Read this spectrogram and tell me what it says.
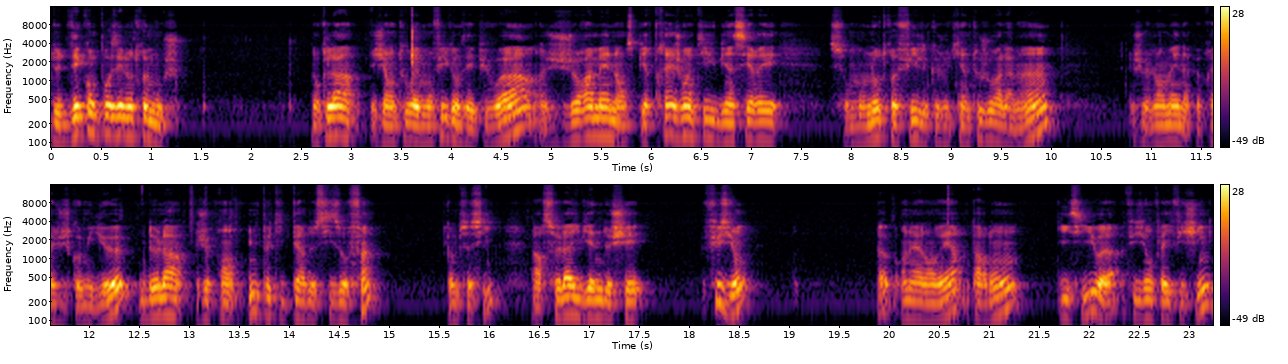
de décomposer notre mouche. Donc là, j'ai entouré mon fil, comme vous avez pu voir. Je ramène en spire très jointif, bien serré, sur mon autre fil que je tiens toujours à la main. Je l'emmène à peu près jusqu'au milieu. De là, je prends une petite paire de ciseaux fins, comme ceci. Alors ceux-là, ils viennent de chez Fusion. Hop, on est à l'envers, pardon. Ici, voilà, Fusion Fly Fishing.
